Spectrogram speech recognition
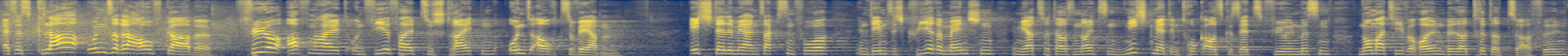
es ist klar unsere Aufgabe, für Offenheit und Vielfalt zu streiten und auch zu werben. Ich stelle mir ein Sachsen vor, in dem sich queere Menschen im Jahr 2019 nicht mehr dem Druck ausgesetzt fühlen müssen, normative Rollenbilder Dritter zu erfüllen,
